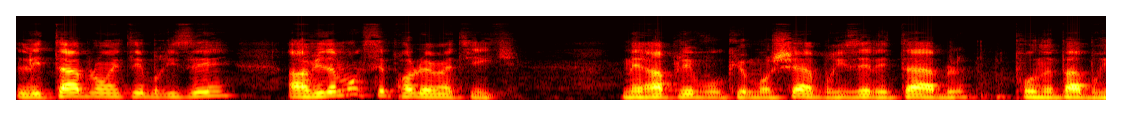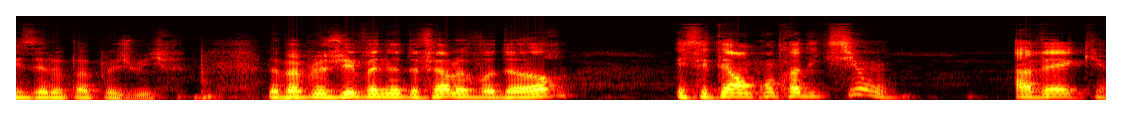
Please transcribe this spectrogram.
Les tables ont été brisées? Alors évidemment que c'est problématique. Mais rappelez-vous que Moshe a brisé les tables pour ne pas briser le peuple juif. Le peuple juif venait de faire le veau d'or et c'était en contradiction avec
